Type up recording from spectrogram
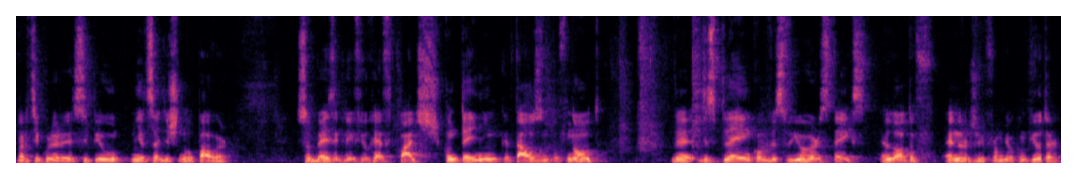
particularly CPU needs additional power. So basically, if you have patch containing a thousand of node, the displaying of these viewers takes a lot of energy from your computer.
